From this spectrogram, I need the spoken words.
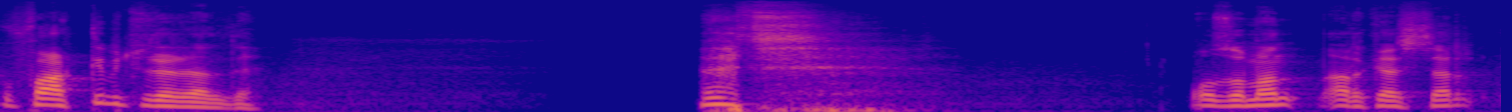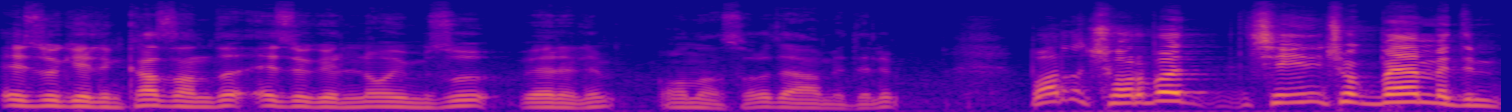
Bu farklı bir tür herhalde. Evet. O zaman arkadaşlar Ezogelin kazandı. Ezogelin'e oyumuzu verelim. Ondan sonra devam edelim. Bu arada çorba şeyini çok beğenmedim.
